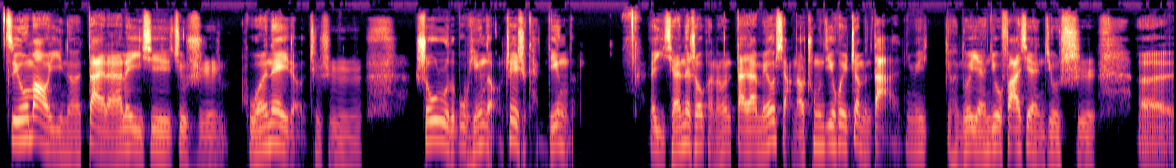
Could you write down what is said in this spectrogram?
自由贸易呢带来了一些就是国内的就是收入的不平等，这是肯定的。那以前的时候，可能大家没有想到冲击会这么大，因为很多研究发现，就是呃，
